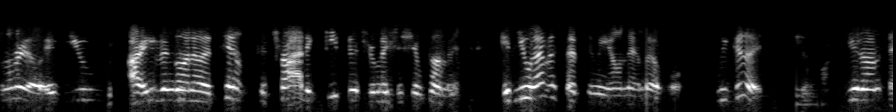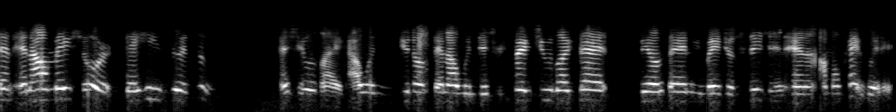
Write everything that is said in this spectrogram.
some real, if you are even going to attempt to try to keep this relationship coming, if you ever step to me on that level, we good. You know what I'm saying? And I'll make sure that he's good too. And she was like, I wouldn't, you know what I'm saying? I wouldn't disrespect you like that. You know what I'm saying? You made your decision, and I'm okay with it.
